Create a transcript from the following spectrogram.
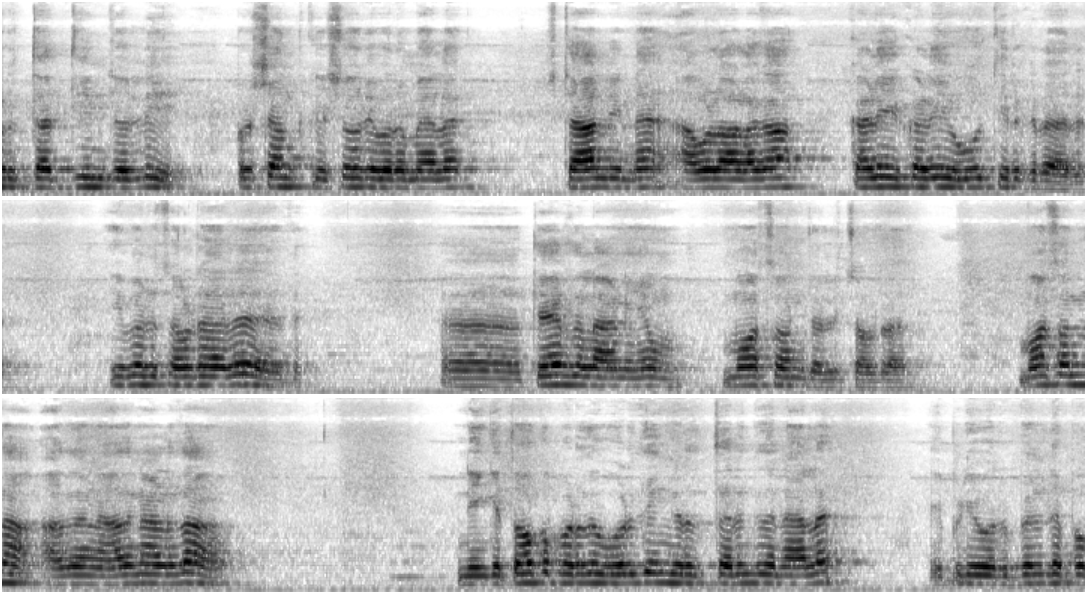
ஒரு தத்தின்னு சொல்லி பிரசாந்த் கிஷோர் இவர் மேலே ஸ்டாலினை அவ்வளோ அழகாக கழுவி கழுவி ஊற்றிருக்கிறாரு இவர் சொல்கிறாரு தேர்தல் ஆணையம் மோசம்னு சொல்லி சொல்கிறாரு மோசம்தான். அது அதனால தான் நீங்கள் தோக்கப்படுறது உறுதிங்கிறது தெரிஞ்சதுனால இப்படி ஒரு பில்டப்பை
